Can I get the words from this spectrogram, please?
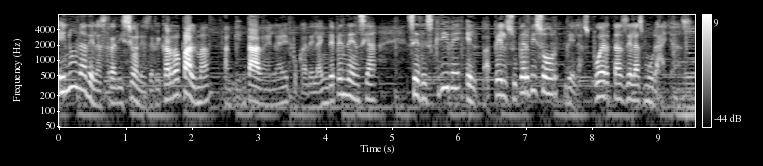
En una de las tradiciones de Ricardo Palma, ambientada en la época de la independencia, se describe el papel supervisor de las puertas de las murallas.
